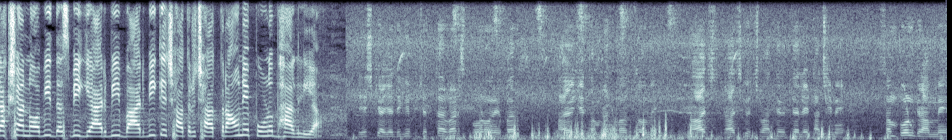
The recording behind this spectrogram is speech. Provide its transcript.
कक्षा नौवीं, दसवीं, ग्यारहवीं, बारहवीं के छात्र छात्राओं ने पूर्ण भाग लिया। देश की आज़ादी के पचहत्तर वर्ष पूर्ण होने पर आयोजित अमृत महोत्सव में आज राजकीय उच्च माध्यमिक विद्यालय टांची में संपूर्ण ग्राम में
